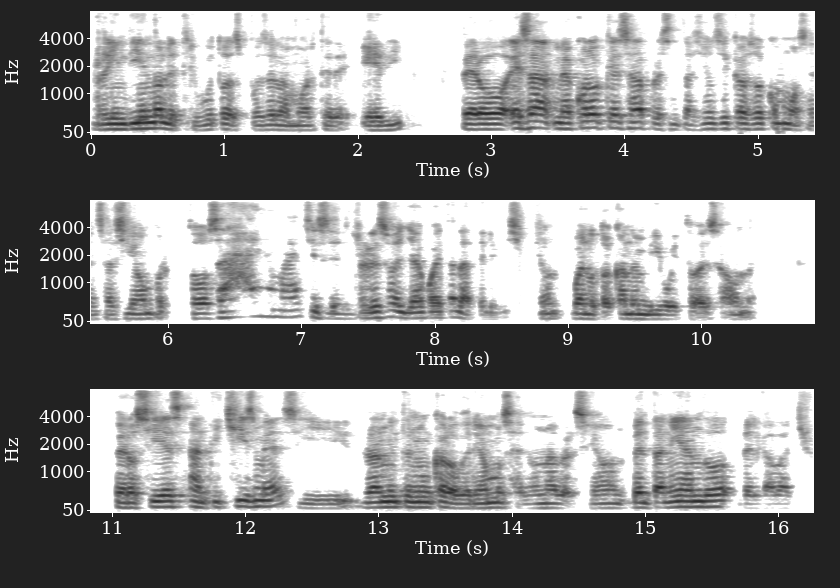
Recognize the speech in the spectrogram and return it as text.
rindiéndole tributo después de la muerte de Eddie. Pero esa, me acuerdo que esa presentación sí causó como sensación, porque todos, ay, no manches, el regreso de Jack White a la televisión, bueno, tocando en vivo y toda esa onda. Pero sí es antichismes y realmente nunca lo veríamos en una versión ventaneando del gabacho.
